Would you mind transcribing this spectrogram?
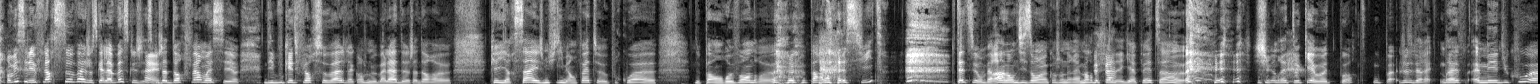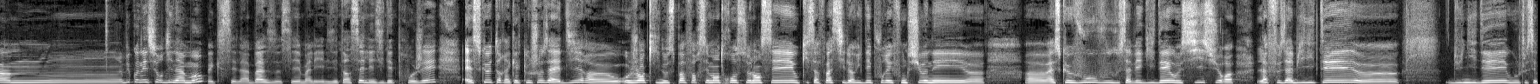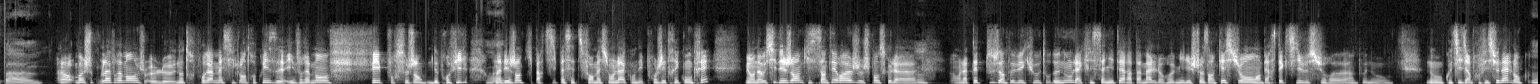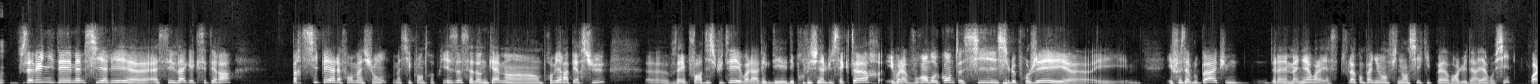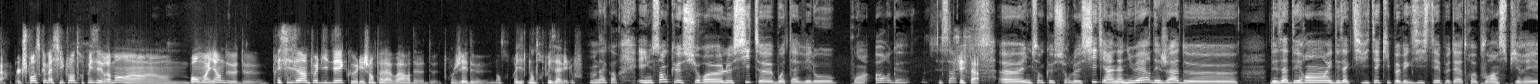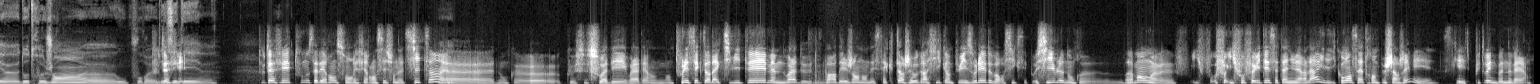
en plus, c'est les fleurs sauvages. Parce qu'à la base, ce que j'adore faire, moi, c'est des bouquets de fleurs sauvages. Là, quand je me balade, j'adore cueillir ça. Et je me suis dit, mais en fait, pourquoi ne pas en revendre par la suite? Peut-être on verra dans 10 ans hein, quand j'en aurai marre de faire des gapettes. Hein, euh, je viendrai toquer à votre porte ou pas, je verrai. Bref, mais du coup, euh, vu qu'on est sur Dynamo et que c'est la base, c'est bah, les, étincelles, les idées de projet, est-ce que tu aurais quelque chose à dire euh, aux gens qui n'osent pas forcément trop se lancer ou qui savent pas si leur idée pourrait fonctionner Est-ce que vous, vous, savez guider aussi sur la faisabilité d'une idée ou je sais pas euh. Alors moi là vraiment le, notre programme Ma Cyclo Entreprise est vraiment fait pour ce genre de profil. On a des gens qui participent à cette formation là, qui ont des projets très concrets, mais on a aussi des gens qui s'interrogent. Je pense que la, mm. on l'a peut-être tous un peu vécu autour de nous. La crise sanitaire a pas mal remis les choses en question, en perspective sur euh, un peu nos, nos, quotidiens professionnels. Donc mm. vous avez une idée, même si elle est euh, assez vague, etc. Participez à la formation Ma Cyclo Entreprise, ça donne quand même un premier aperçu. Euh, vous allez pouvoir discuter voilà, avec des, des, professionnels du secteur et voilà, vous rendre compte si, si le projet est, euh, est, est, faisable ou pas. Et puis de la même manière, voilà, il y a tout l'accompagnement financier qui peut avoir lieu derrière aussi. Voilà, je pense que ma cyclo entreprise est vraiment un bon moyen de, de préciser un peu l'idée que les gens peuvent avoir de, de projet d'entreprise à vélo. D'accord. Et il me semble que sur euh, le site boîteavélo.org, c'est ça? C'est ça. Euh, il me semble que sur le site, il y a un annuaire déjà de des adhérents et des activités qui peuvent exister peut-être pour inspirer euh, d'autres gens euh, ou pour euh, les aider Tout à fait, tous nos adhérents sont référencés sur notre site, mhm. donc que ce soit des voilà dans, tous les secteurs d'activité, même voilà de, voir des gens dans des secteurs géographiques un peu isolés, de voir aussi que c'est possible. Donc vraiment, il faut, il faut feuilleter cet annuaire-là. Il commence à être un peu chargé, mais ce qui est plutôt une bonne nouvelle.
